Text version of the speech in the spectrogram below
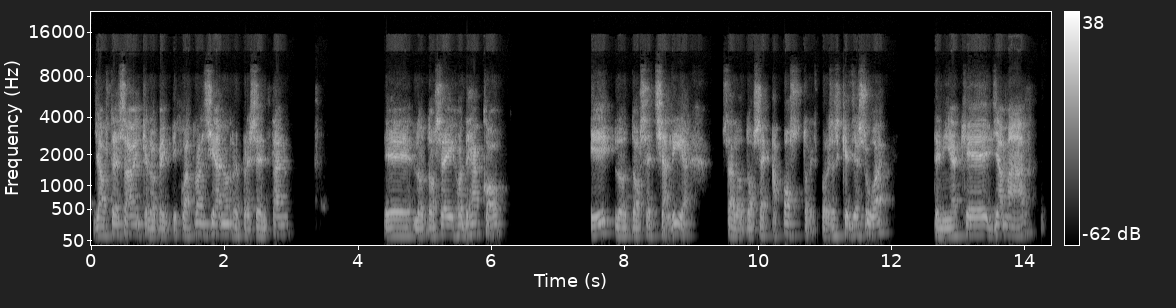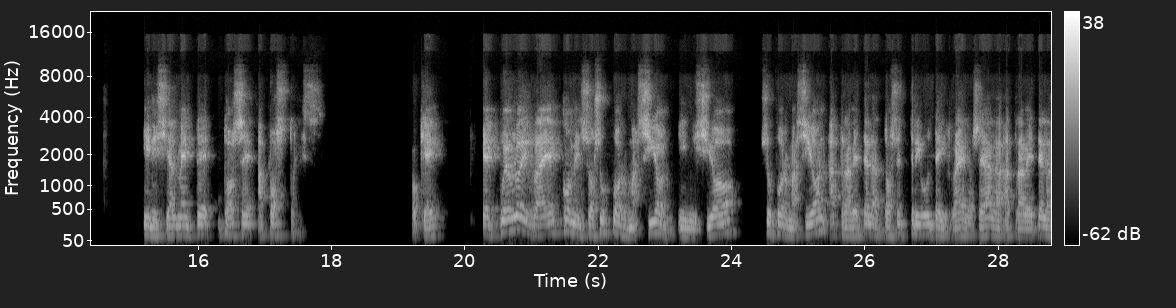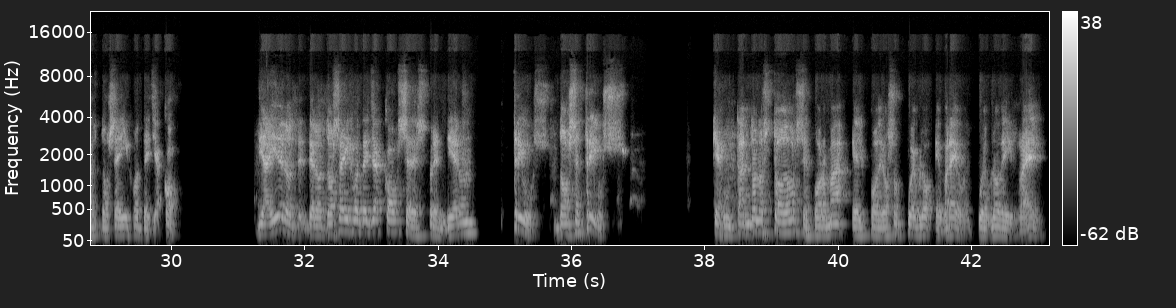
ya ustedes saben que los 24 ancianos representan eh, los 12 hijos de Jacob y los 12 chalías, o sea, los 12 apóstoles. Por eso es que Yeshua tenía que llamar inicialmente 12 apóstoles. ¿Ok? El pueblo de Israel comenzó su formación, inició su formación a través de las doce tribus de Israel, o sea, a través de los doce hijos de Jacob. De ahí, de los, de los doce hijos de Jacob, se desprendieron tribus, doce tribus, que juntándolos todos se forma el poderoso pueblo hebreo, el pueblo de Israel.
